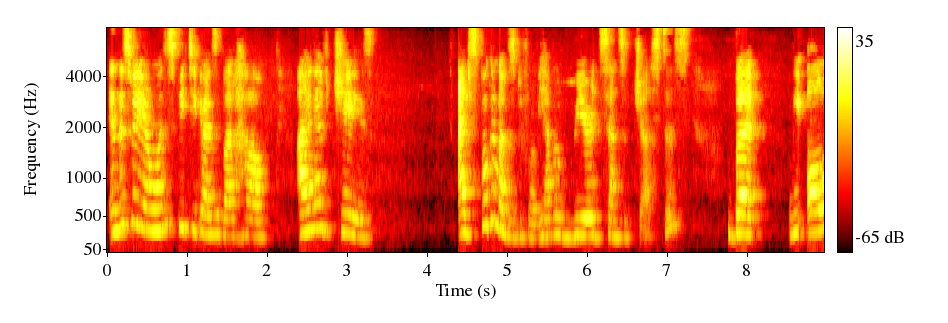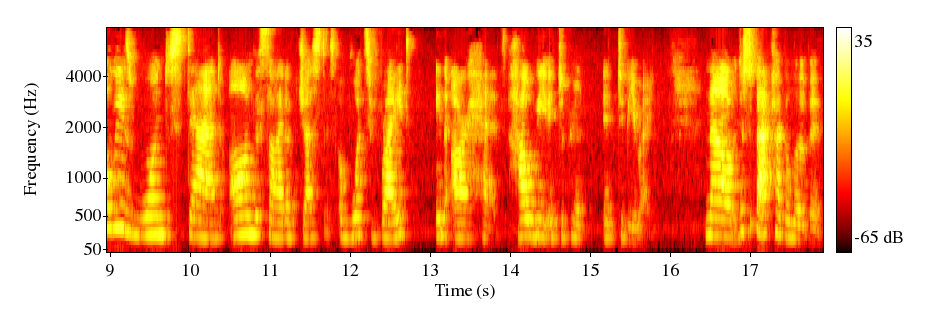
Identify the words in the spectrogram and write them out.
In this video, I want to speak to you guys about how INFJs, I've spoken about this before, we have a weird sense of justice, but we always want to stand on the side of justice, of what's right in our heads, how we interpret it to be right. Now, just to backtrack a little bit,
